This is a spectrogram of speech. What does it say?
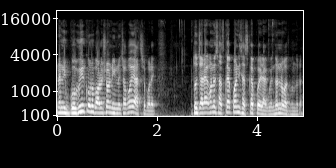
না গভীর কোনো বড়সড় নিম্নচাপ হয়ে আসছে পরে। তো যারা এখনও সাবস্ক্রাইব করেনি সাবস্ক্রাইব করে রাখবেন। ধন্যবাদ বন্ধুরা।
